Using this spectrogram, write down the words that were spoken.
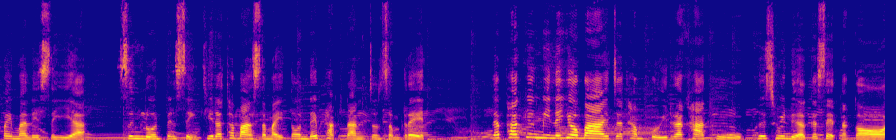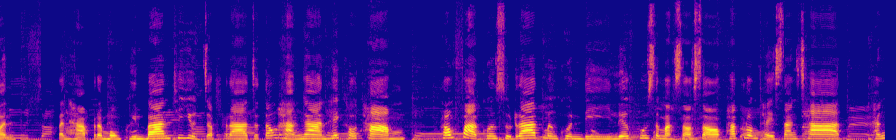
ไปมาเลเซีย ซึ่งล้วนเป็นสิ่งที่รัฐบาลสมัยตนได้ผลักดันจนสำเร็จ และพักยังมีนโยบายจะทำปุ๋ยราคาถูกเพื่อช่วยเหลือเกษตรกร ปัญหาประมงพื้นบ้านที่หยุดจับปลาจะต้องหางานให้เขาทำพร้อมฝากคนสุราษฎร์เมืองคนดีเลือกผู้สมัครสสพักรวมไทยสร้างชาติ ทั้ง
